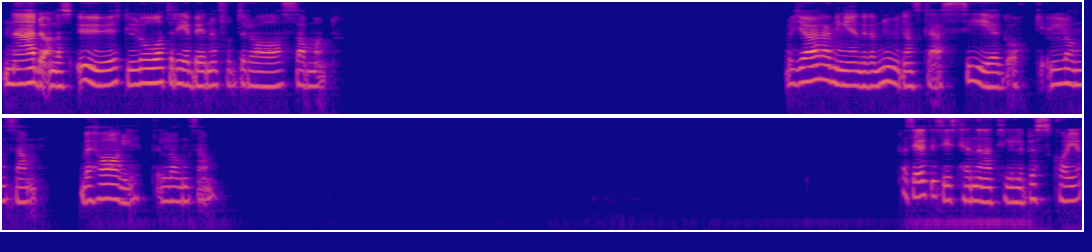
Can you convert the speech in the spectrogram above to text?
När du andas ut, låt revbenen få dra samman. Och gör andningen redan nu ganska seg och långsam. Behagligt långsam. Placera till sist händerna till bröstkorgen.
